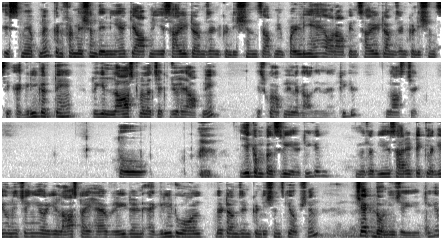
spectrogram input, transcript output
इसमें अपना कंफर्मेशन देनी है कि आपने ये सारी टर्म्स एंड कंडीशंस आपने पढ़ लिए हैं और आप इन सारी टर्म्स एंड कंडीशंस से एग्री करते हैं तो ये लास्ट वाला चेक जो है आपने, इसको आपने लगा देना है, ठीक है? लास्ट चेक तो ये कंपलसरी है, ठीक है जी? मतलब ये सारे टिक लगे होने चाहिए और ये last I have read and agree to all the terms and conditions के ऑप्शन चेकड होनी चाहिए, ठीक है?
